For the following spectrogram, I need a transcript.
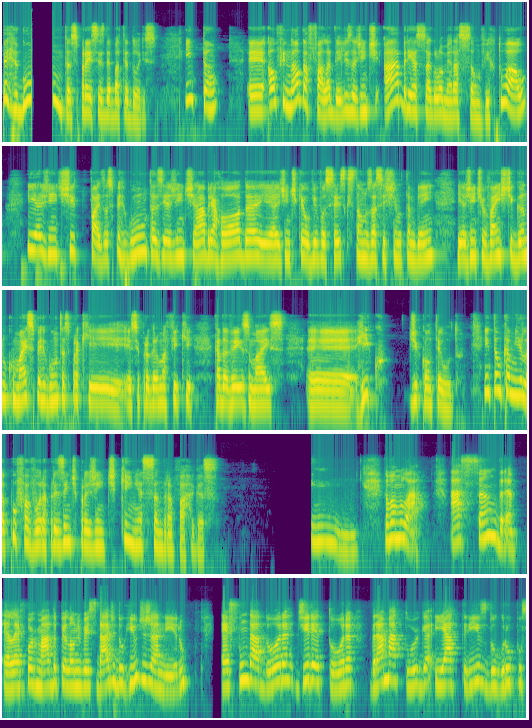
perguntas para esses debatedores. Então, é, ao final da fala deles, a gente abre essa aglomeração virtual e a gente faz as perguntas e a gente abre a roda e a gente quer ouvir vocês que estão nos assistindo também e a gente vai instigando com mais perguntas para que esse programa fique cada vez mais é, rico de conteúdo. Então, Camila, por favor, apresente pra gente quem é Sandra Vargas. Sim. Então vamos lá. A Sandra, ela é formada pela Universidade do Rio de Janeiro, é fundadora, diretora, dramaturga e atriz do grupo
